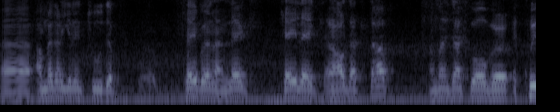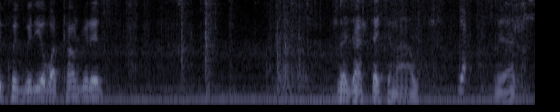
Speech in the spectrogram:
Uh, I'm not gonna get into the uh, table and legs, K-legs and all that stuff. I'm gonna just go over a quick, quick video what comes with it. I just take them out? Yeah. Yes.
